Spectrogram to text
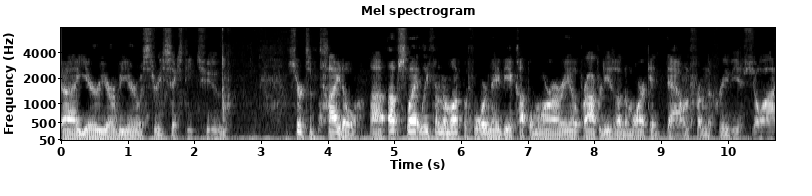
uh, year, year over year, was 362 certs of title uh, up slightly from the month before, maybe a couple more REO properties on the market down from the previous July.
